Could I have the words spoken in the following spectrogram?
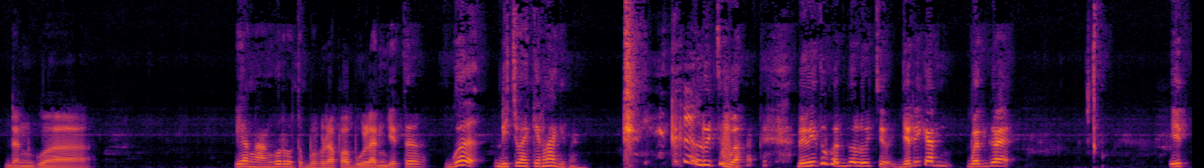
dan gue ya nganggur untuk beberapa bulan gitu gue dicuekin lagi man lucu banget. Dan itu buat gue lucu. Jadi kan buat gue it,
